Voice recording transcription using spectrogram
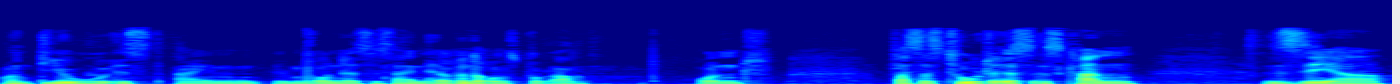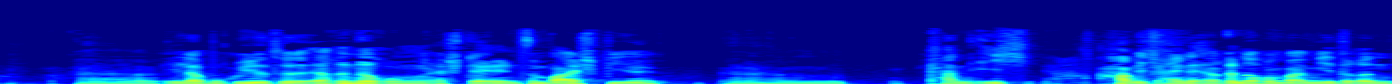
Und Due ist ein, im Grunde ist es ein Erinnerungsprogramm. Und was es tut, ist, es kann sehr äh, elaborierte Erinnerungen erstellen. Zum Beispiel ähm, kann ich, habe ich eine Erinnerung bei mir drin,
